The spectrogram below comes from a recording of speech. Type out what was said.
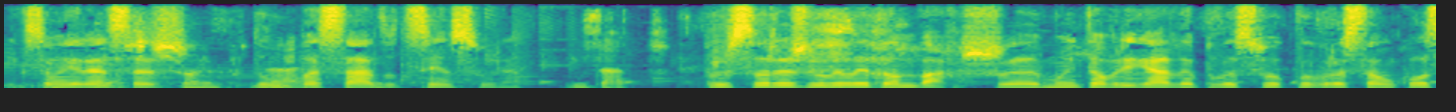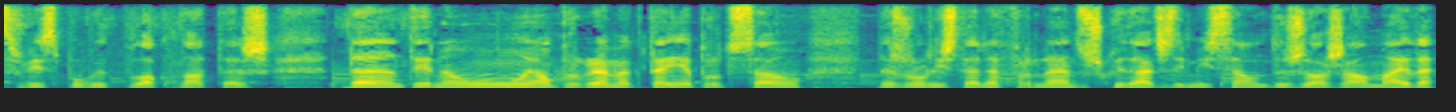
E que são heranças que de um passado de censura. Exato. Professora Júlia Leitão de Barros, muito obrigada pela sua colaboração com o Serviço Público Bloco de Notas da Antena 1. É um programa que tem a produção da jornalista Ana Fernandes, os cuidados de emissão de Jorge Almeida.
